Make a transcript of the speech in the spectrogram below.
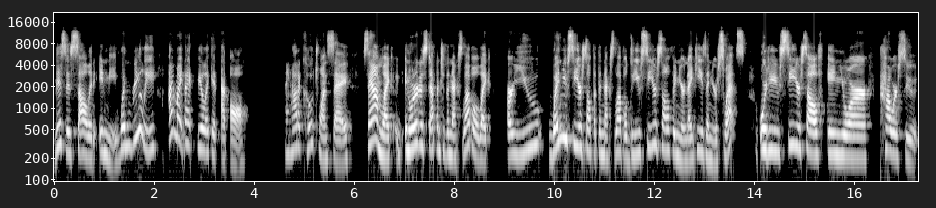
this is solid in me when really I might not feel like it at all? I had a coach once say, Sam, like, in order to step into the next level, like, are you when you see yourself at the next level do you see yourself in your nikes and your sweats? Or do you see yourself in your power suit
